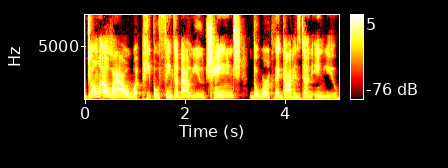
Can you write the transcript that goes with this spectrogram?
don't allow what people think about you change the work that God has done in you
